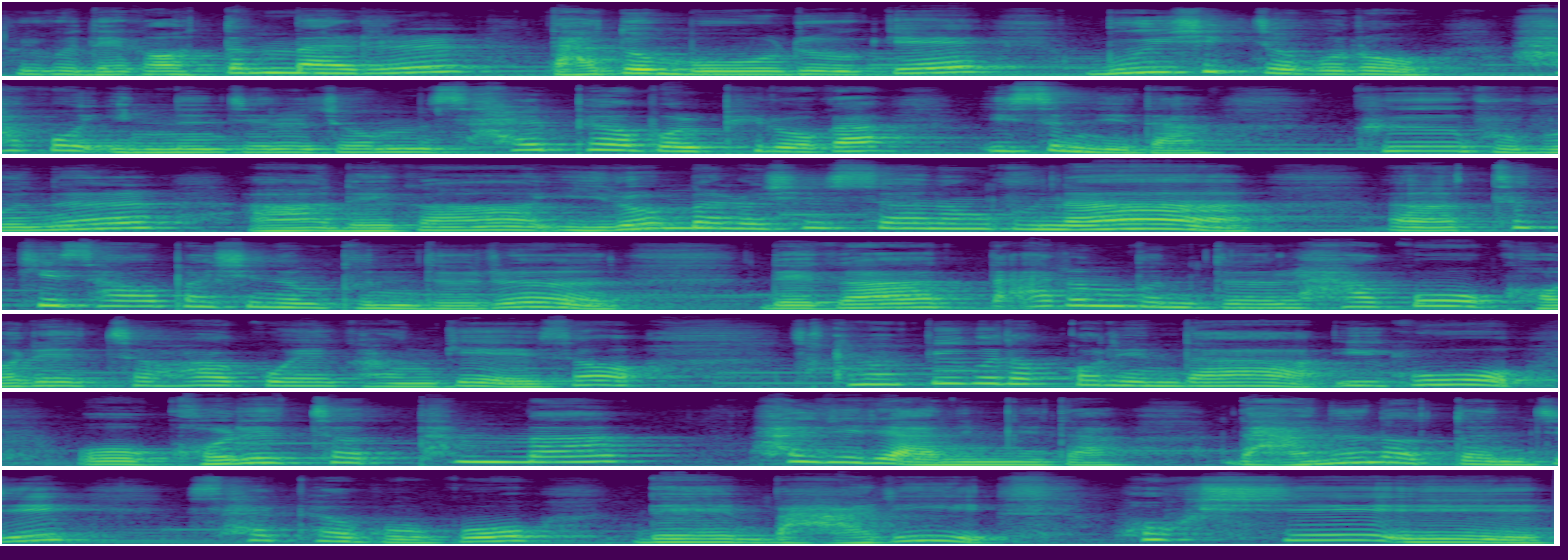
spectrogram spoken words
그리고 내가 어떤 말을 나도 모르게 무의식적으로 하고 있는지를 좀 살펴볼 필요가 있습니다. 그 부분을 아 내가 이런 말로 실수하는구나 어, 특히 사업하시는 분들은 내가 다른 분들하고 거래처하고의 관계에서 정말 삐그덕거린다 이거 어, 거래처 탓만 할 일이 아닙니다. 나는 어떤지 살펴보고 내 말이 혹시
